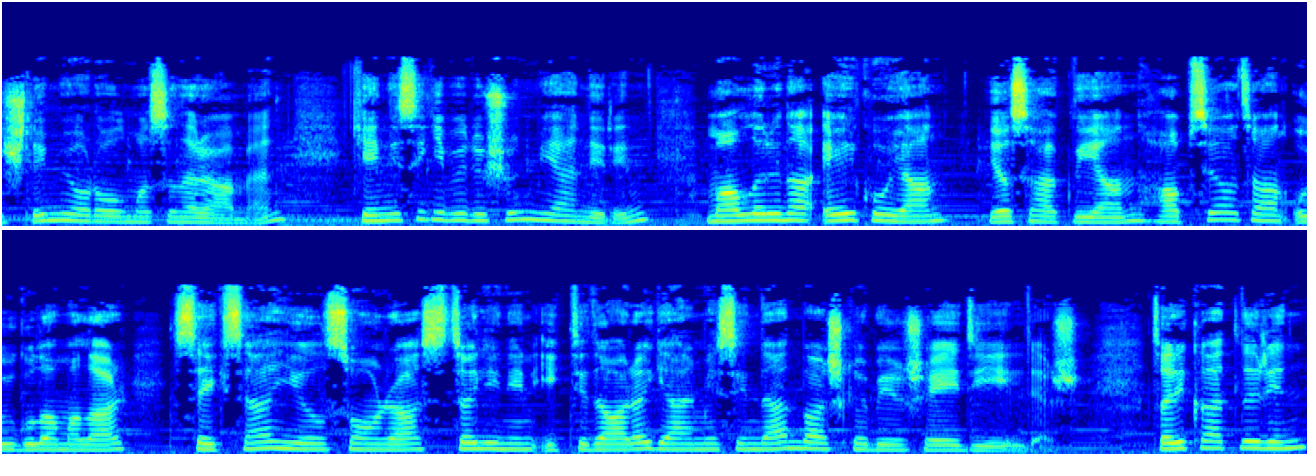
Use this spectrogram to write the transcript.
işlemiyor olmasına rağmen kendisi gibi düşünmeyenlerin mallarına el koyan, yasaklayan, hapse atan uygulamalar 80 yıl sonra Stalin'in iktidara gelmesinden başka bir şey değildir. Tarikatların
